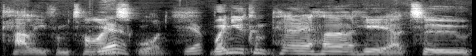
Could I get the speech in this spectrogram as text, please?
Cally from Time Yeah. Squad. Yep. When you compare her here to,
